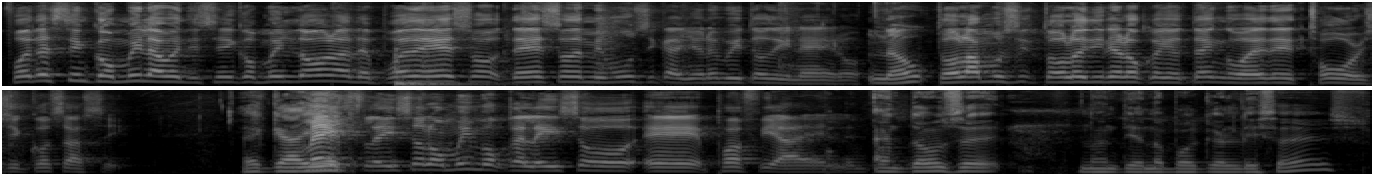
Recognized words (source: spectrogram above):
fue de 5 mil a 25 mil dólares. Después de eso, de eso de mi música, yo no he visto dinero. No. Toda la música, todo el dinero que yo tengo es de tours y cosas así. Es que ahí, Mace le hizo lo mismo que le hizo eh, Puffy a él. Entonces, entonces, no entiendo por qué él dice eso.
